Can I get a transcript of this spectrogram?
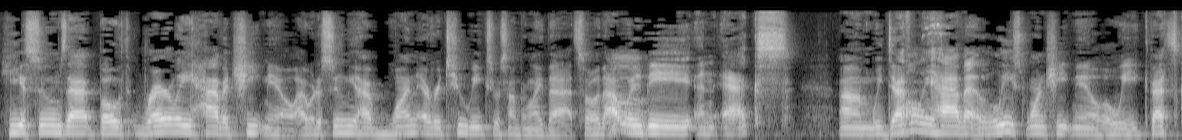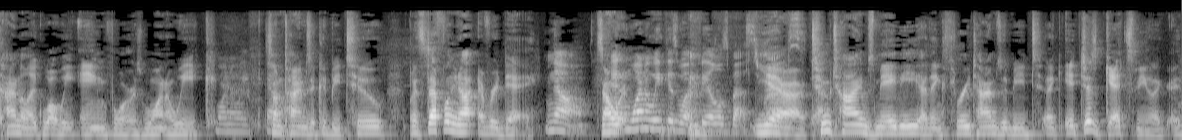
he assumes that both rarely have a cheat meal. I would assume you have one every two weeks or something like that. So that Hmm. would be an X. Um, we definitely have at least one cheat meal a week. That's kind of like what we aim for is one a week. One a week, yeah. Sometimes it could be two, but it's definitely not every day. No, not and one a week is what feels best. For Yeah, us. two times maybe. I think three times would be t- like it just gets me like it,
